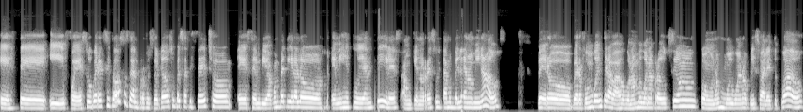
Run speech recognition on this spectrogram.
Este, y fue súper exitoso, o sea, el profesor quedó súper satisfecho, eh, se envió a competir a los Emmys estudiantiles, aunque no resultamos verle nominados, pero, pero fue un buen trabajo, una muy buena producción, con unos muy buenos visuales tatuados.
